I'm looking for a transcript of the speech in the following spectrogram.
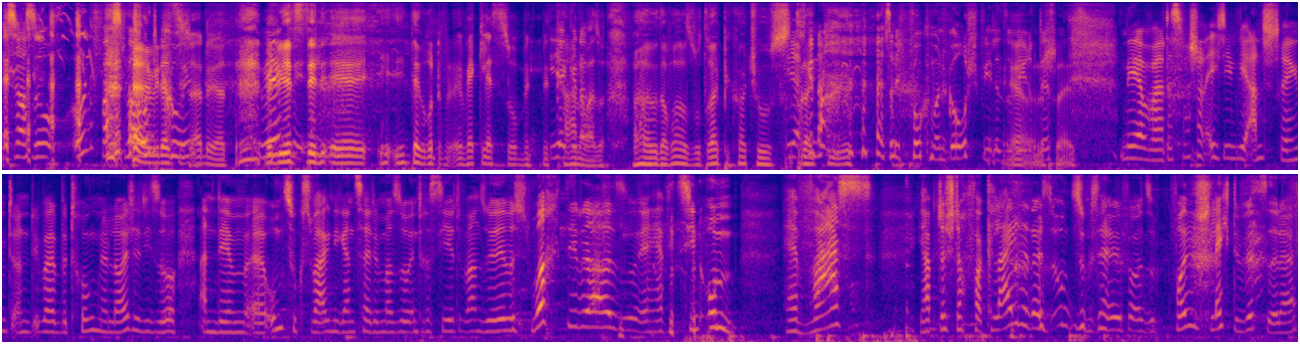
Das war so unfassbar Wie das sich uncool. anhört. Wenn du Wirklich. jetzt den äh, Hintergrund weglässt, so mit, mit Ja, Karneval, genau. so, ah, da war so drei Pikachus, drei genau. Kühe. Als ob ich Pokémon Go spiele, so Ja, währenddessen. Scheiß. Nee, aber das war schon echt irgendwie anstrengend und überall betrunkene Leute, die so an dem äh, Umzugswagen die ganze Zeit immer so interessiert waren, so, hey, was macht ihr da? So, ja, wir ziehen um. Hä, was? Ihr habt euch doch verkleidet als Umzugshelfer und so voll schlechte Witze, ne?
